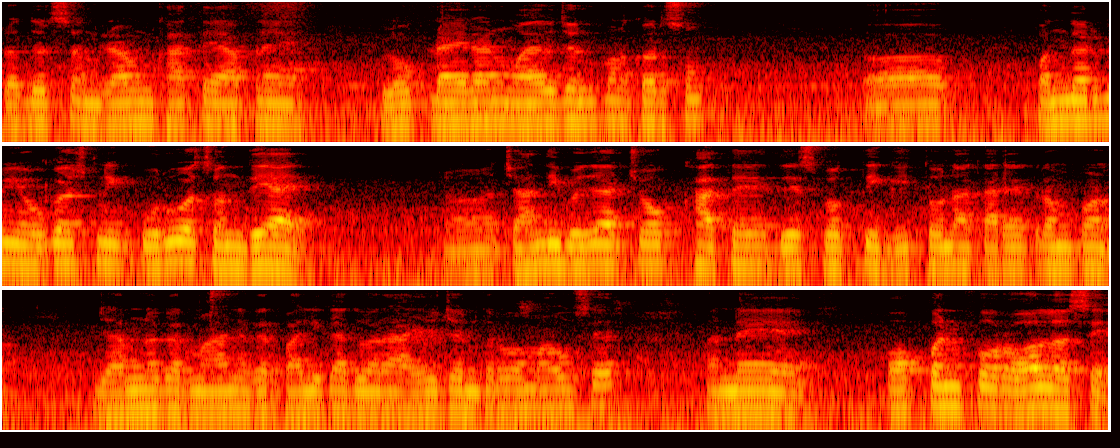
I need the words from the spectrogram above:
પ્રદર્શન ગ્રાઉન્ડ ખાતે આપણે લોક ડાયરાનું આયોજન પણ કરશું. પંદરમી ઓગસ્ટની પૂર્વ સંધ્યાએ ચાંદી બજાર ચોક ખાતે દેશભક્તિ ગીતોના કાર્યક્રમ પણ જામનગર મહાનગરપાલિકા દ્વારા આયોજન કરવામાં આવશે અને ઓપન ફોર ઓલ હશે.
